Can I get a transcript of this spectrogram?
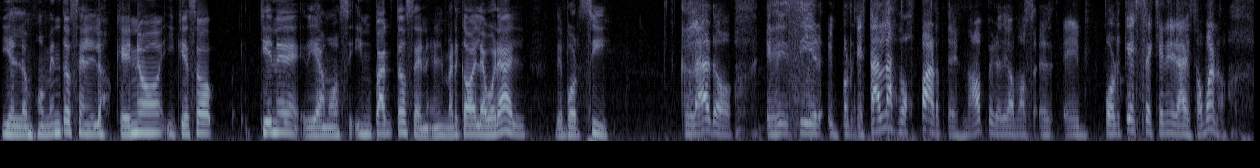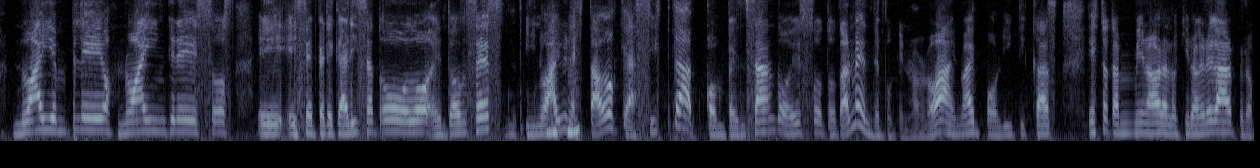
y en los momentos en los que no, y que eso tiene, digamos, impactos en el mercado laboral de por sí. Claro, es decir, porque están las dos partes, ¿no? Pero digamos, eh, eh, ¿por qué se genera esto? Bueno, no hay empleos, no hay ingresos, eh, se precariza todo, entonces, y no hay un Estado que asista compensando eso totalmente, porque no lo hay, no hay políticas. Esto también ahora lo quiero agregar, pero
